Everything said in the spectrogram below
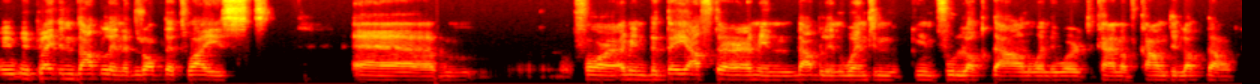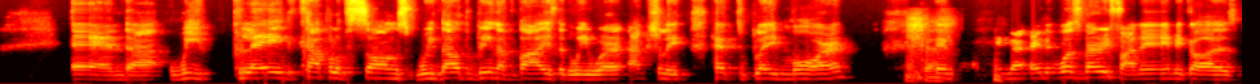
we, we played in Dublin. I dropped that twice. Um, for I mean, the day after, I mean, Dublin went in in full lockdown when they were kind of county lockdown, and uh, we played a couple of songs without being advised that we were actually had to play more. Okay. And, and it was very funny because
